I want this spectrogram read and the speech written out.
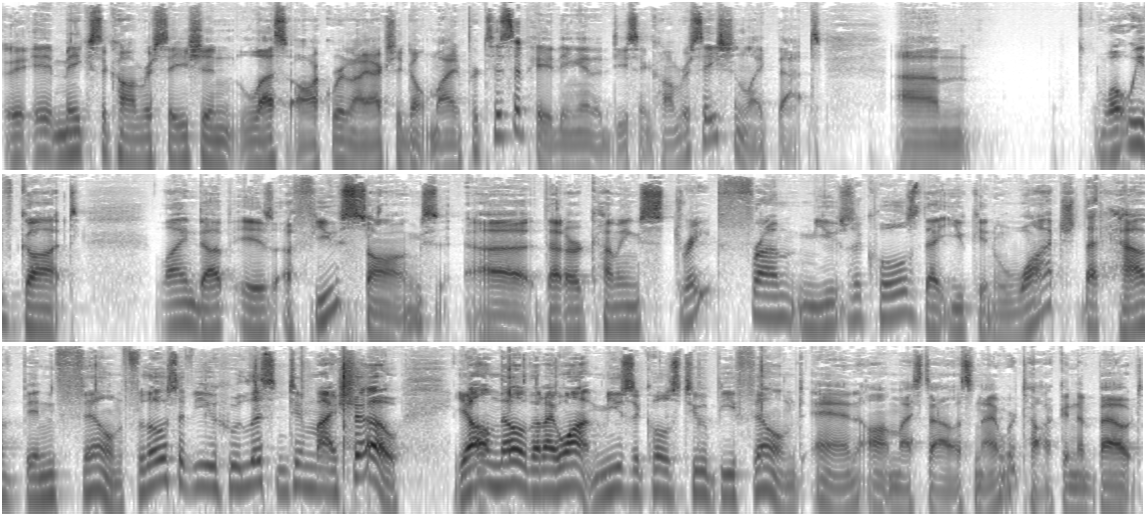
it it makes the conversation less awkward. And I actually don't mind participating in a decent conversation like that. Um, what we've got lined up is a few songs uh, that are coming straight from musicals that you can watch that have been filmed. For those of you who listen to my show, y'all know that I want musicals to be filmed. And on my stylist and I were talking about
